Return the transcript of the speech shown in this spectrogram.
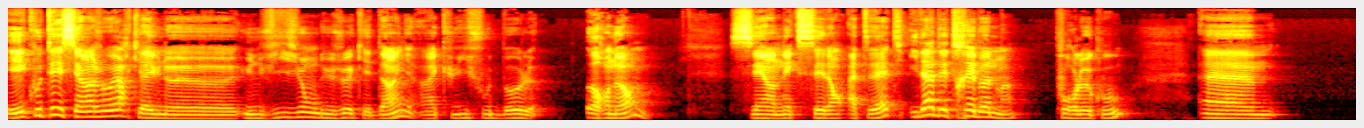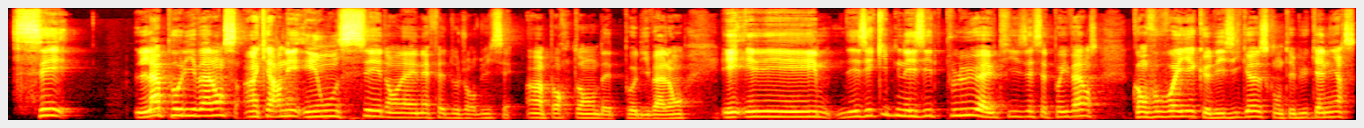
Et écoutez, c'est un joueur qui a une, une vision du jeu qui est dingue, un QI football hors norme. C'est un excellent athlète. Il a des très bonnes mains, pour le coup. Euh, c'est la polyvalence incarnée, et on le sait dans la NFL d'aujourd'hui, c'est important d'être polyvalent. Et, les équipes n'hésitent plus à utiliser cette polyvalence. Quand vous voyez que les Eagles contre les Buccaneers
